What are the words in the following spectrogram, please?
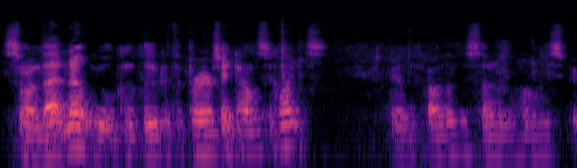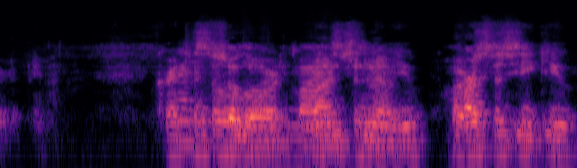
So on that note, we will conclude with the prayer of Saint Thomas Aquinas. In the the Father, the Son, and the Holy Spirit. Amen. Grant Grant us, us, O O Lord, Lord, minds to know you, hearts to seek you,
